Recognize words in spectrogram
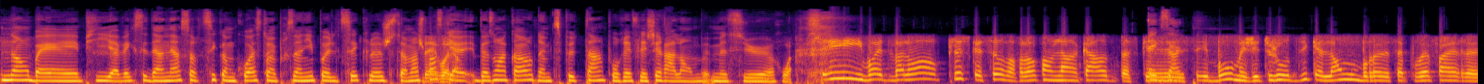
Non, ben, puis avec ces dernières sorties comme quoi c'est un prisonnier politique, là, justement, je ben pense qu'il a besoin encore d'un petit peu de temps pour réfléchir à l'ombre, Monsieur Roy. Et il va être valoir plus que ça. Il va falloir qu'on l'encadre parce que c'est beau, mais j'ai toujours dit que l'ombre, ça pouvait faire, euh,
